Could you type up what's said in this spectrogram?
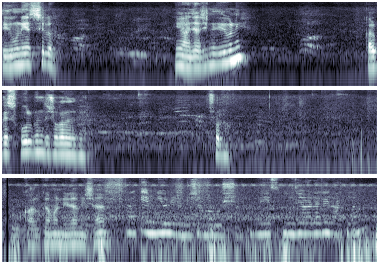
দিদিমণি এসেছিল? এই আজ আসেনি দিদিমণি? কালকে স্কুল কিন্তু সকাল থেকে। চলো। কালকে আমার নিরামিষ হ্যাঁ? কালকে এমনিও নিরামিষ আমার স্কুল যাওয়ার আগে রাখলাম।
